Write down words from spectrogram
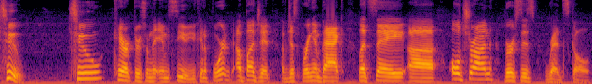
two two characters from the MCU. You can afford a budget of just bringing back, let's say, uh, Ultron versus Red Skull.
